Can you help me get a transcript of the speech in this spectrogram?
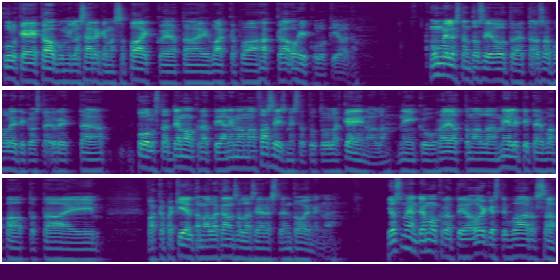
kulkee kaupungilla särkemässä paikkoja tai vaikkapa hakkaa ohikulkijoita. Mun mielestä on tosi outoa, että osa poliitikoista yrittää puolustaa demokratiaa nimenomaan fasismista tutuilla keinoilla, niin kuin rajoittamalla mielipiteen vapautta tai vaikkapa kieltämällä kansalaisjärjestöjen toiminnan. Jos meidän demokratia on oikeasti vaarassa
